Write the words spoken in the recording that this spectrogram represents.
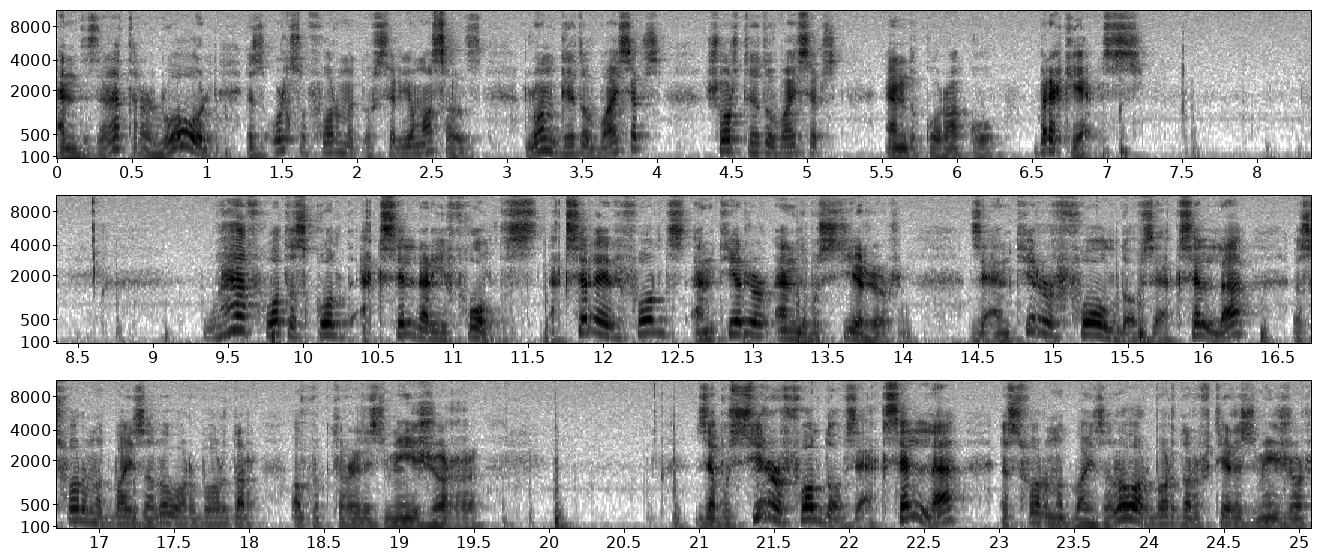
and the lateral wall is also formed of three muscles, long head of biceps, short head of biceps, and coracobrachialis. We have what is called axillary folds. Axillary folds, anterior and posterior. The anterior fold of the axilla is formed by the lower border of pectoralis major. The posterior fold of the axilla is formed by the lower border of teres major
